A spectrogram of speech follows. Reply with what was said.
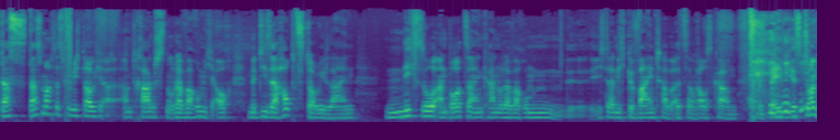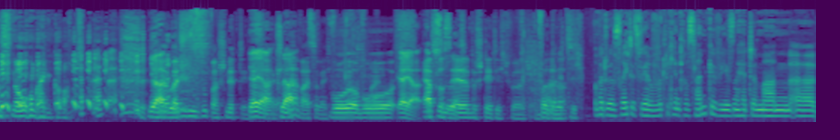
das, das macht es für mich, glaube ich, am tragischsten oder warum ich auch mit dieser Hauptstoryline nicht so an Bord sein kann oder warum äh, ich da nicht geweint habe, als dann rauskam, das Baby ist Jon Snow, oh mein Gott. Ja, Äh, bei diesem super Schnitt, den Ja, ja, da- klar. Ne, weißt du, welchen Wo- wo- ja, ja, R plus. L bestätigt wird. und Vollkommen all das. richtig. Aber du hast recht, es wäre wirklich interessant gewesen, hätte man äh,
